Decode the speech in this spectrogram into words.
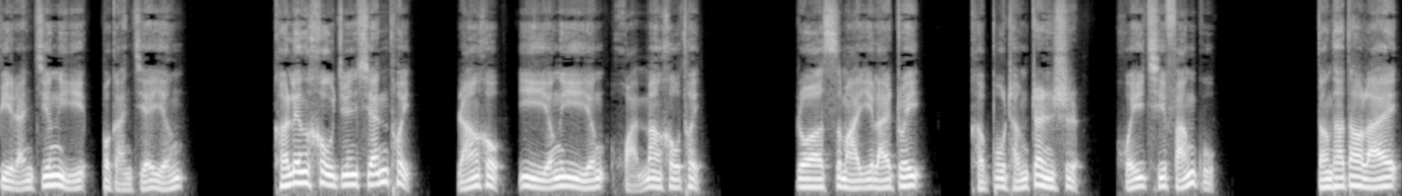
必然惊疑，不敢结营。可令后军先退，然后一营一营缓慢后退。若司马懿来追，可不成阵势，回其反骨。等他到来，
